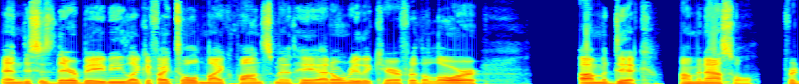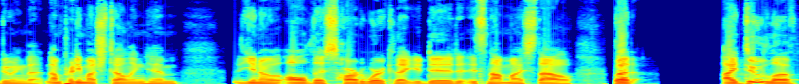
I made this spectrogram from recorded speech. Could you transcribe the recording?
and this is their baby. Like if I told Mike Pondsmith, "Hey, I don't really care for the lore," I'm a dick. I'm an asshole for doing that. And I'm pretty much telling him, you know, all this hard work that you did, it's not my style. But I do love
